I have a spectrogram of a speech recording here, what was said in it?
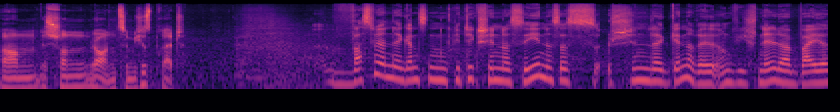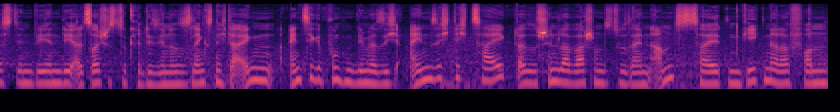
ähm, ist schon ja, ein ziemliches Brett. Was wir in der ganzen Kritik Schindlers sehen, ist, dass Schindler generell irgendwie schnell dabei ist, den BND als solches zu kritisieren. Das ist längst nicht der einzige Punkt, in dem er sich einsichtig zeigt. Also Schindler war schon zu seinen Amtszeiten Gegner davon,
